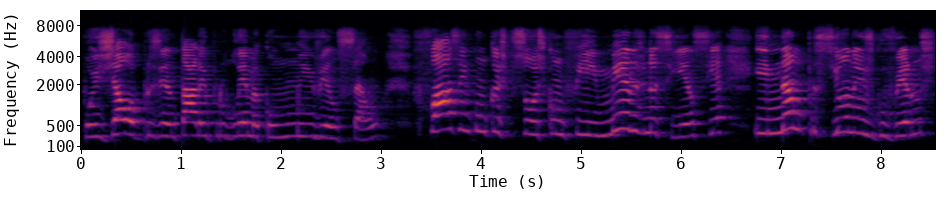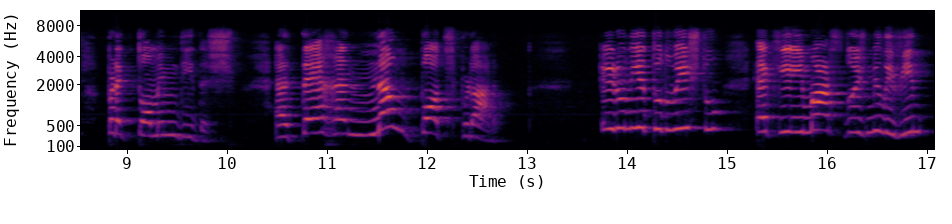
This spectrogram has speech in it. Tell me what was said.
pois ao apresentarem o problema como uma invenção, fazem com que as pessoas confiem menos na ciência e não pressionem os governos para que tomem medidas. A Terra não pode esperar. A ironia de tudo isto é que em março de 2020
